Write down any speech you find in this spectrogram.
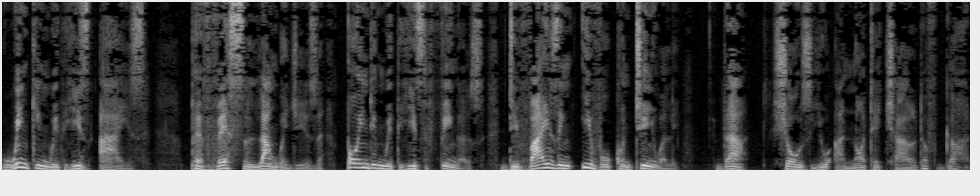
winking with his eyes, perverse languages, pointing with his fingers, devising evil continually. That shows you are not a child of God.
